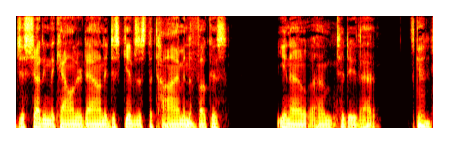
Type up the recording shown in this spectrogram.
just shutting the calendar down, it just gives us the time and the mm. focus, you know, um, to do that. It's good.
